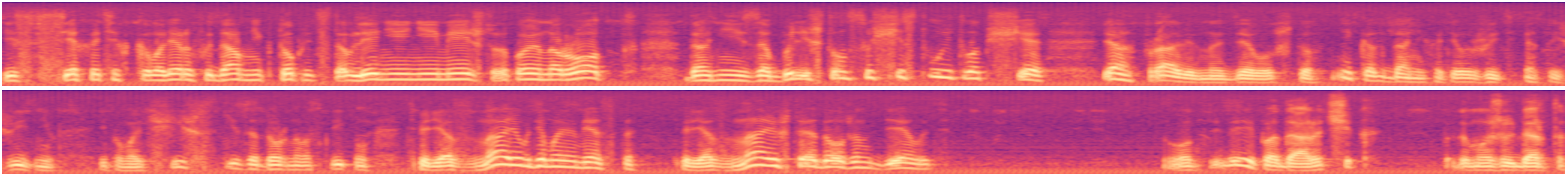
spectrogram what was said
Из всех этих кавалеров и дам никто представления не имеет, что такое народ. Да они и забыли, что он существует вообще. Я правильно делал, что никогда не хотел жить этой жизнью, и по-мальчишески задорно воскликнул. Теперь я знаю, где мое место, теперь я знаю, что я должен делать. Вот тебе и подарочек, — подумал Жильберто.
